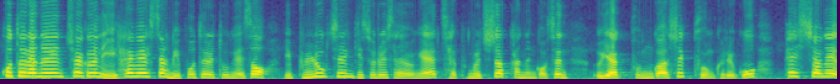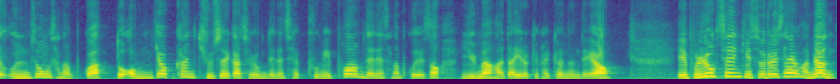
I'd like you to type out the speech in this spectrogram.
코트라는 최근 이 해외 시장 리포트를 통해서 이 블록체인 기술을 사용해 제품을 추적하는 것은 의약품과 식품 그리고 패션의 운송 산업과 또 엄격한 규제가 적용되는 제품이 포함되는 산업군에서 유망하다 이렇게 밝혔는데요. 이 블록체인 기술을 사용하면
